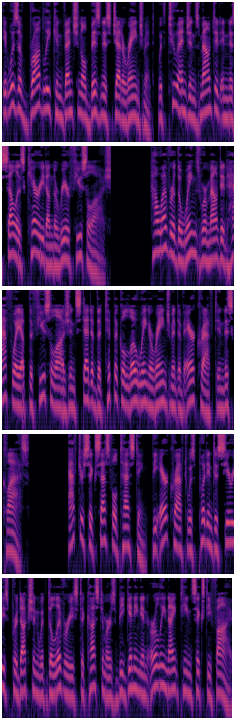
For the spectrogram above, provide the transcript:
It was of broadly conventional business jet arrangement, with two engines mounted in nacelles carried on the rear fuselage. However the wings were mounted halfway up the fuselage instead of the typical low-wing arrangement of aircraft in this class. After successful testing, the aircraft was put into series production with deliveries to customers beginning in early 1965.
